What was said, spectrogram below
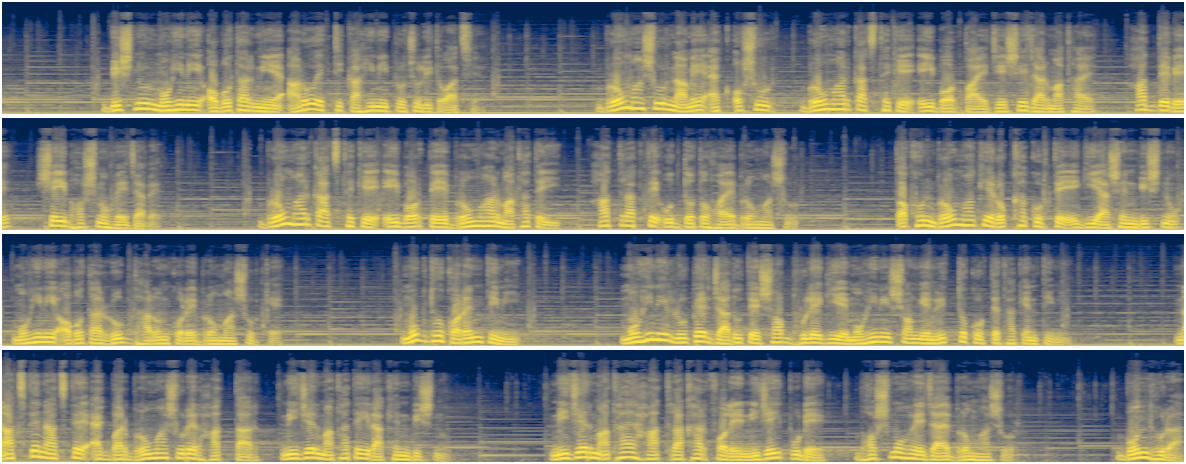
বিষ্ণুর মোহিনী অবতার নিয়ে আরও একটি কাহিনী প্রচলিত আছে। ব্রহ্মাসুর নামে এক অসুর ব্রহ্মার কাছ থেকে এই বর পায় যে সে যার মাথায় হাত দেবে, সেই ভস্ম হয়ে যাবে। ব্রহ্মার কাছ থেকে এই বর পেয়ে ব্রহ্মার মাথাতেই হাত রাখতে উদ্যত হয় ব্রহ্মাসুর। তখন ব্রহ্মাকে রক্ষা করতে এগিয়ে আসেন বিষ্ণু, মোহিনী অবতার রূপ ধারণ করে ব্রহ্মাসুরকে। মুগ্ধ করেন তিনি। মোহিনীর রূপের জাদুতে সব ভুলে গিয়ে মোহিনীর সঙ্গে নৃত্য করতে থাকেন তিনি। নাচতে নাচতে একবার ব্রহ্মাসুরের হাত তার নিজের মাথাতেই রাখেন বিষ্ণু। নিজের মাথায় হাত রাখার ফলে নিজেই পুড়ে ভস্ম হয়ে যায় ব্রহ্মাসুর। বন্ধুরা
